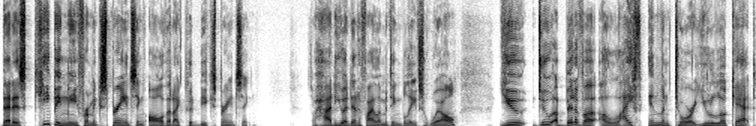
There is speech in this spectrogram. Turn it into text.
that is keeping me from experiencing all that I could be experiencing? So, how do you identify limiting beliefs? Well, you do a bit of a, a life inventory. You look at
